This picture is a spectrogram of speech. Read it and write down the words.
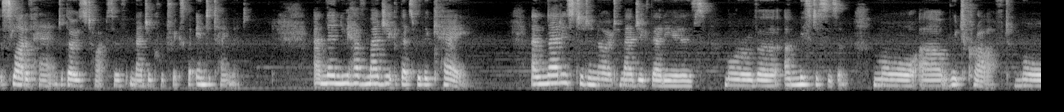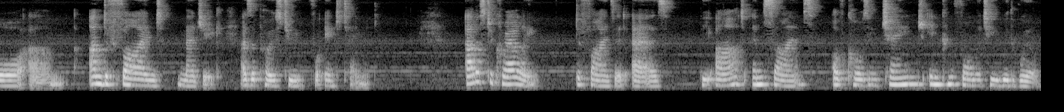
sleight of hand, those types of magical tricks for entertainment. And then you have magic that's with a K, and that is to denote magic that is more of a, a mysticism, more uh, witchcraft, more um, undefined magic, as opposed to for entertainment. Aleister Crowley defines it as the art and science of causing change in conformity with will.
